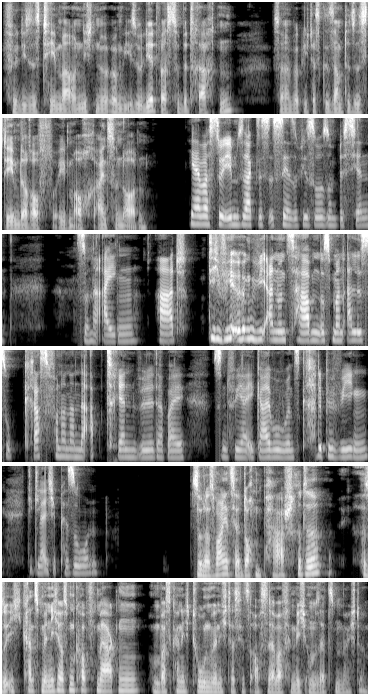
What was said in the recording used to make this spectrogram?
für dieses Thema und nicht nur irgendwie isoliert was zu betrachten, sondern wirklich das gesamte System darauf eben auch einzunorden. Ja, was du eben sagtest, ist ja sowieso so ein bisschen so eine Eigenart, die wir irgendwie an uns haben, dass man alles so krass voneinander abtrennen will. Dabei sind wir ja, egal wo wir uns gerade bewegen, die gleiche Person. So, das waren jetzt ja doch ein paar Schritte. Also ich kann es mir nicht aus dem Kopf merken. Und was kann ich tun, wenn ich das jetzt auch selber für mich umsetzen möchte?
